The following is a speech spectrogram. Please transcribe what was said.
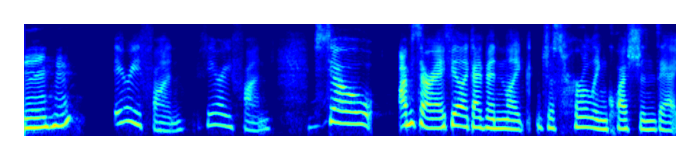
Mm-hmm. Very fun. Very fun. So I'm sorry. I feel like I've been like just hurling questions at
